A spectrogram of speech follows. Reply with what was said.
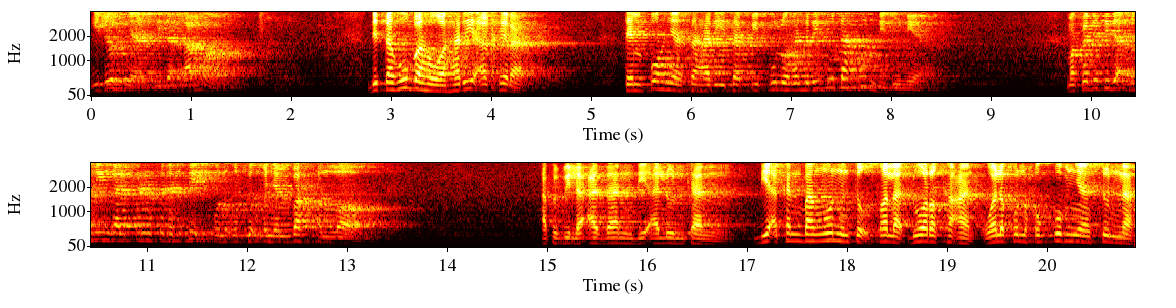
hidupnya tidak lama. Dia tahu bahawa hari akhirat tempohnya sehari tapi puluhan ribu tahun di dunia. Maka dia tidak meninggalkan sedetik pun untuk menyembah Allah. Apabila azan dialunkan, dia akan bangun untuk salat dua rakaat walaupun hukumnya sunnah.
